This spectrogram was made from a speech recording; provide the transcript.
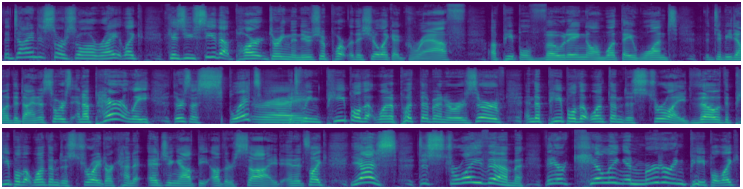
the dinosaurs are all right." Like cuz you see that part during the news report where they show like a graph of people voting on what they want to be done with the dinosaurs, and apparently there's a split Right. between people that want to put them in a reserve and the people that want them destroyed. Though the people that want them destroyed are kind of edging out the other side. And it's like, yes, destroy them. They are killing and murdering people. Like,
